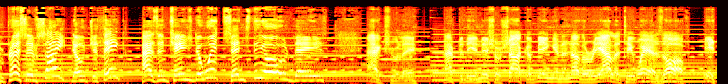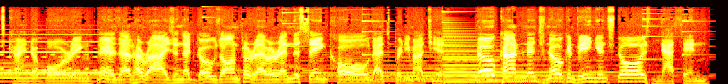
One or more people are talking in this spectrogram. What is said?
impressive sight, don't you think? Hasn't changed a whit since the old days. Actually, after the initial shock of being in another reality wears off, it's kind of boring. There's that horizon that goes on forever and the sinkhole, that's pretty much it. No continents, no convenience stores, nothing.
